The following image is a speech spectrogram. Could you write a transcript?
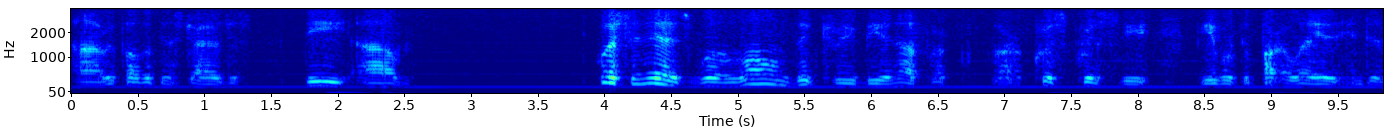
uh, Republican strategist. The um, question is, will a lone victory be enough for, for Chris Christie be able to parlay it into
